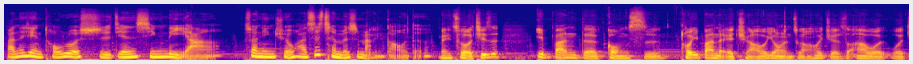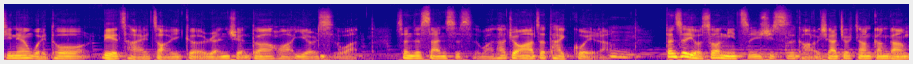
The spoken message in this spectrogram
把那些你投入的时间、心力啊算进去的话，其实成本是蛮高的。没错，其实。一般的公司或一般的 HR 或用人主管会觉得说啊，我我今天委托猎才找一个人选都要花一二十万，甚至三四十万，他觉得啊这太贵了。嗯。但是有时候你仔细去思考一下，就像刚刚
